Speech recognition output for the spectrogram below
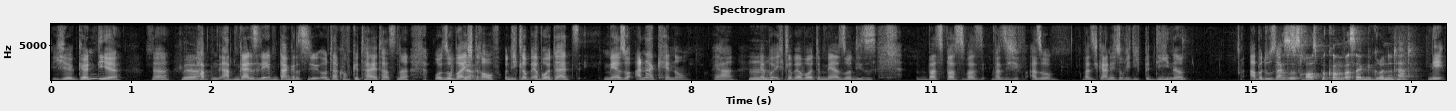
hier gönn dir. Ne? Ja. Hab, ein- hab ein geiles Leben, danke, dass du die Unterkunft geteilt hast. Ne? Und so war ich Ja. drauf. Und ich glaube, er wollte als mehr so Anerkennung. Ja, Mhm. er, ich glaube, er wollte mehr so dieses, was, was, was, was ich, also, was ich gar nicht so richtig bediene. Aber du sagst, Hast du es rausbekommen, was er gegründet hat? nee,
